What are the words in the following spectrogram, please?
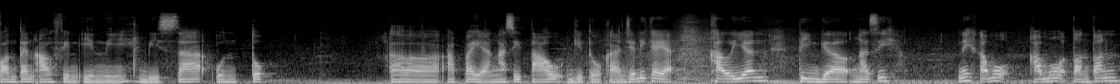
konten Alvin ini bisa untuk uh, apa ya ngasih tahu gitu kan. Jadi kayak kalian tinggal ngasih nih kamu kamu tonton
